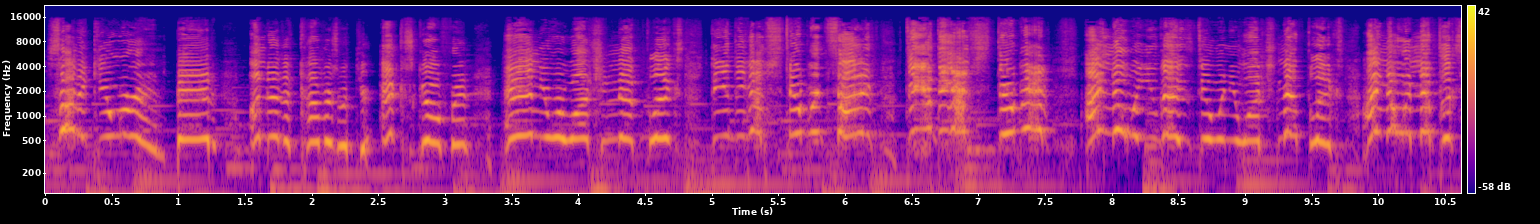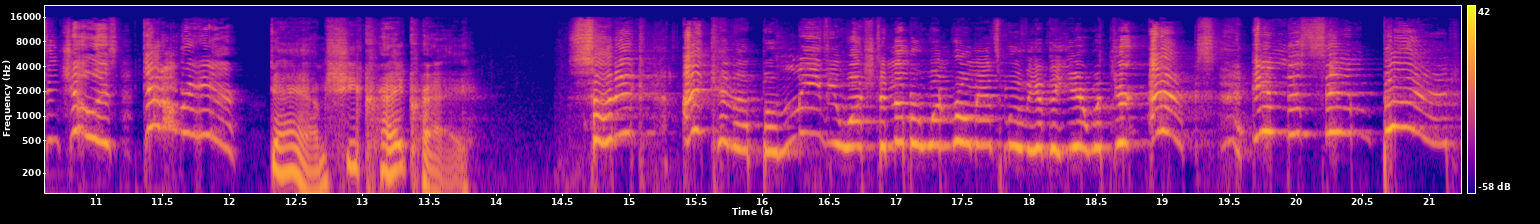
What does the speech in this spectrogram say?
Sonic, you were in bed under the covers with your ex-girlfriend Damn, she cray cray. Sonic, I cannot believe you watched the number one romance movie of the year with your ex in the same bed.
